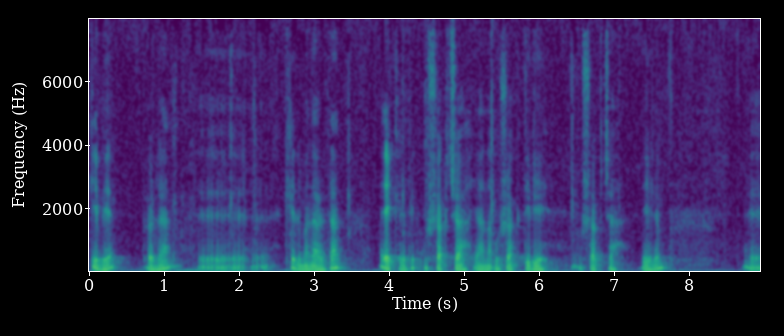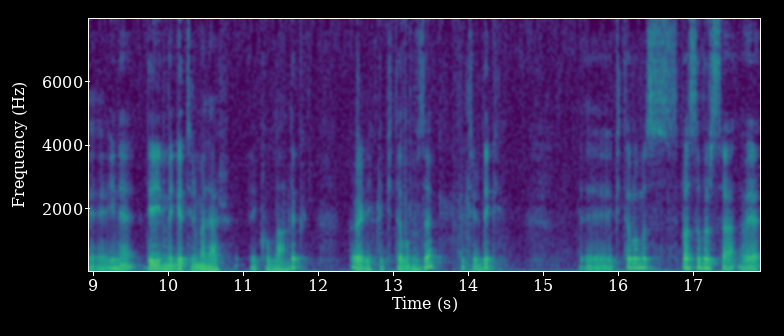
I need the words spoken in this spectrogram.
gibi böyle e, kelimeler de ekledik. Uşakça yani uşak dili, uşakça diyelim. E, yine deyim ve getirmeler kullandık. Böylelikle kitabımızı bitirdik. E, kitabımız basılırsa ve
